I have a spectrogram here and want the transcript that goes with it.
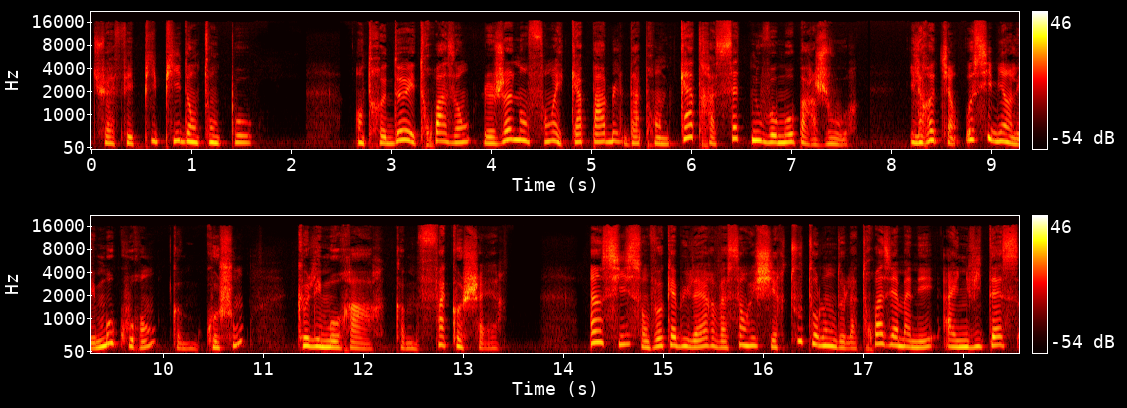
tu as fait pipi dans ton pot. Entre 2 et 3 ans, le jeune enfant est capable d'apprendre 4 à 7 nouveaux mots par jour. Il retient aussi bien les mots courants, comme cochon, que les mots rares, comme facochère. Ainsi, son vocabulaire va s'enrichir tout au long de la troisième année à une vitesse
